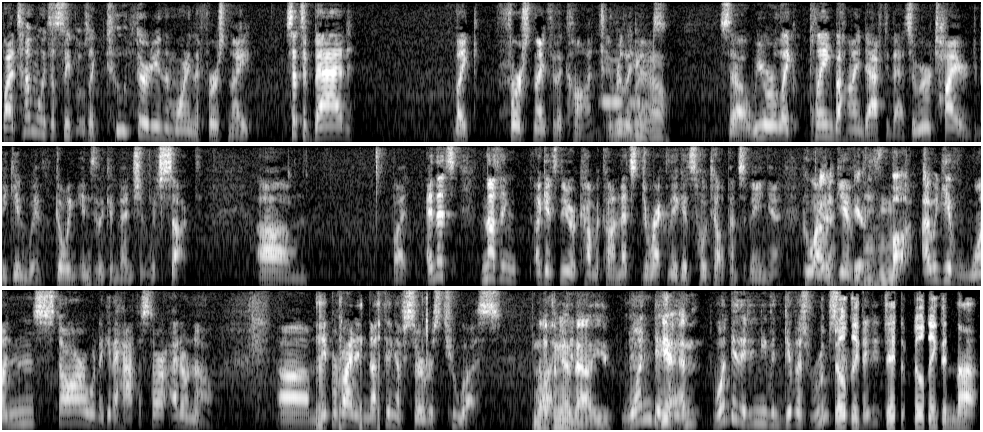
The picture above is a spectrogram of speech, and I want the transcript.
by the time we went to sleep, it was like 2.30 in the morning the first night. So that's a bad, like, first night for the con. It really does. Yeah. So we were like playing behind after that. So we were tired to begin with going into the convention, which sucked. Um, but and that's nothing against New York Comic Con. That's directly against Hotel Pennsylvania, who I would give get fucked. I would give one star. Would I give a half a star? I don't know. Um, they provided nothing of service to us. Nothing Uh, of value. One day, Yeah, they- and- one day they didn't even give us room Building, service. They did, did, the building did not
